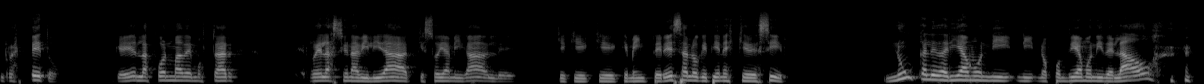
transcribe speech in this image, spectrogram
respeto, que es la forma de mostrar relacionabilidad, que soy amigable, que, que, que, me interesa lo que tienes que decir. Nunca le daríamos ni, ni nos pondríamos ni de lado,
